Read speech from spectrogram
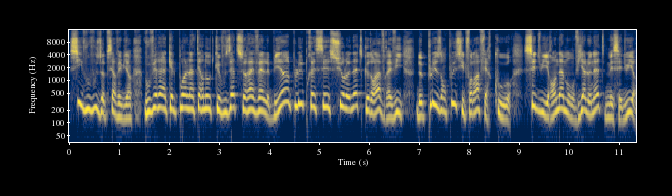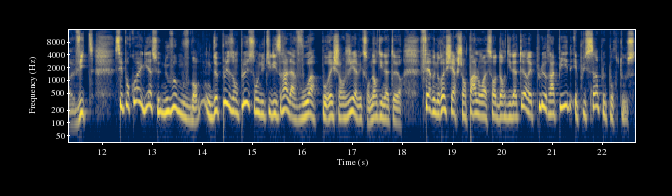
si vous vous observez bien, vous verrez à quel point l'internaute que vous êtes se révèle bien plus pressé sur le net que dans la vraie vie. De plus en plus, il faudra faire court, séduire en amont via le net, mais séduire vite. C'est pourquoi il y a ce nouveau mouvement. De plus en plus, on utilisera la voix pour échanger avec son ordinateur. Faire une recherche en parlant à son ordinateur est plus rapide et plus simple pour tous.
